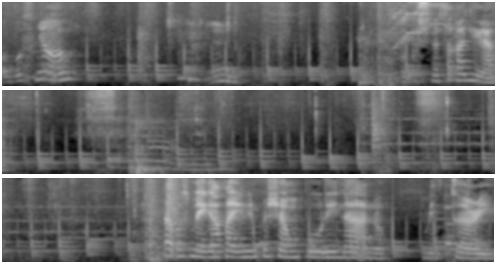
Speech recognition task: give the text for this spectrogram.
Ubos niya oh. Mm. Ubos na sa kanya. Tapos may kakainin pa siyang puri na ano, with curry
